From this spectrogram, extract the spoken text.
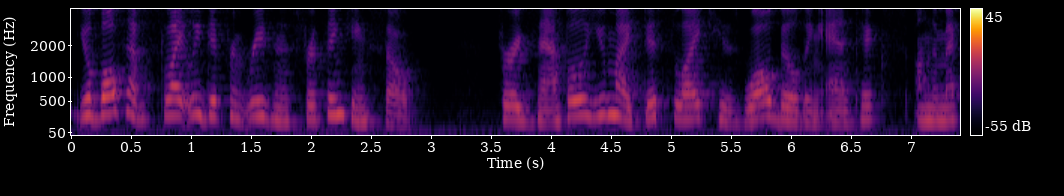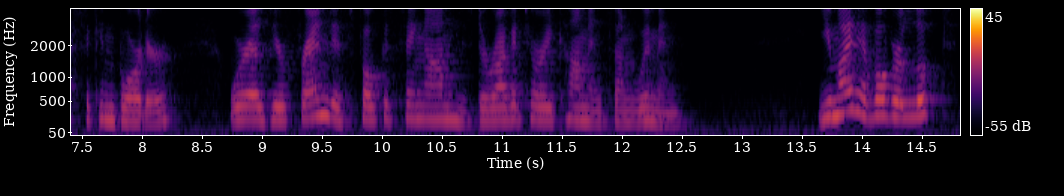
You'll both have slightly different reasons for thinking so. For example, you might dislike his wall building antics on the Mexican border, whereas your friend is focusing on his derogatory comments on women. You might have overlooked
